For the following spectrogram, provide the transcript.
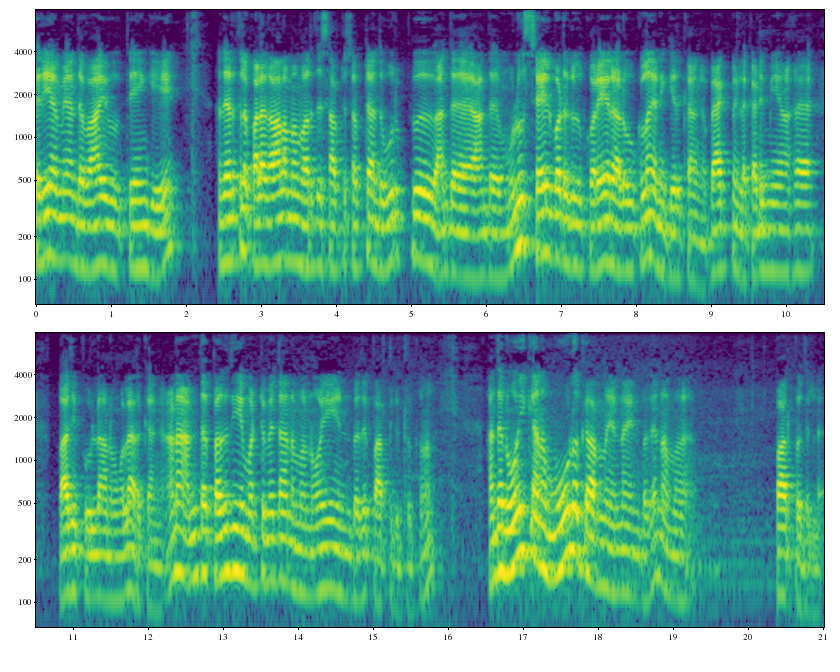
தெரியாமல் அந்த வாயு தேங்கி அந்த இடத்துல பல காலமாக மருந்து சாப்பிட்டு சாப்பிட்டு அந்த உறுப்பு அந்த அந்த முழு செயல்பாடுகள் குறையிற அளவுக்குலாம் இன்றைக்கி இருக்காங்க. பேக் பெயினில் கடுமையாக பாதிப்பு உள்ளானவங்களாம் இருக்காங்க. ஆனால் அந்த பகுதியை மட்டுமே தான் நம்ம நோய் என்பதை பார்த்துக்கிட்டு இருக்கோம். அந்த நோய்க்கான மூல காரணம் என்ன என்பதை நம்ம பார்ப்பதில்லை.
